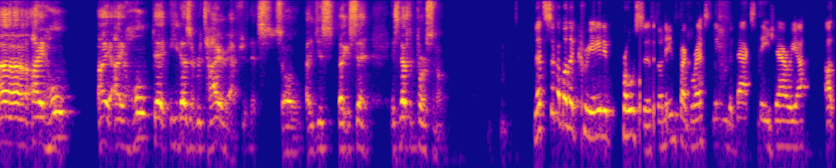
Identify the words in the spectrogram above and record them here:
uh, I hope I, I hope that he doesn't retire after this. So I just, like I said, it's nothing personal. Let's talk about the creative process on Impact Wrestling, the backstage area. Uh,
